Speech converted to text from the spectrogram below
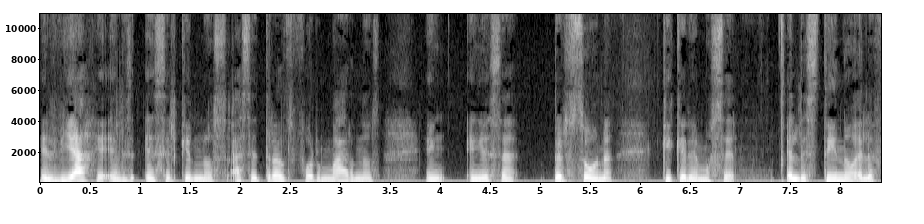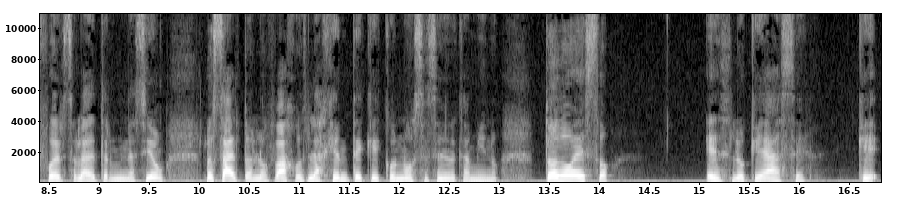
El viaje es el que nos hace transformarnos en, en esa persona que queremos ser. el destino, el esfuerzo, la determinación, los altos, los bajos, la gente que conoces en el camino. Todo eso es lo que hace que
